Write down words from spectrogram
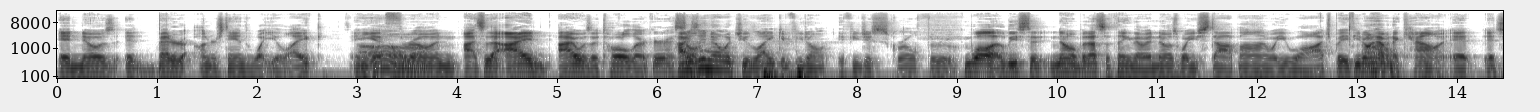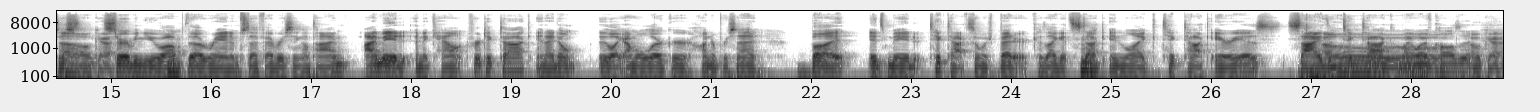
it knows it better understands what you like, and you Oh. get thrown. So that I I was a total lurker. I How does still- it know what you like if you don't? If you just scroll through? Well, at least it no, but that's the thing though. It knows what you stop on, what you watch. But if you don't have an Oh. account, it it's just Oh, okay. serving you up hmm. the random stuff every single time. I made an account for TikTok, and I don't like I'm a lurker, hundred percent. But it's made TikTok so much better because I get hmm. stuck in like TikTok areas, sides of TikTok, my wife Oh, calls it. Okay.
